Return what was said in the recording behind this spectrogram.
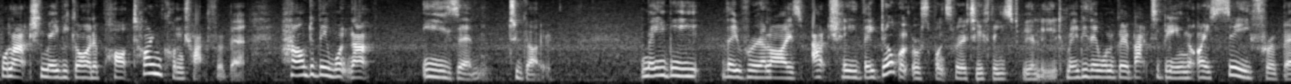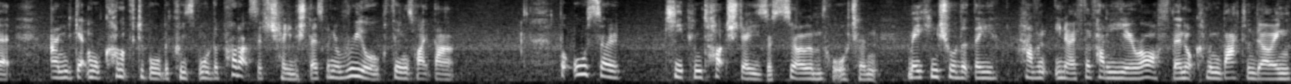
want to actually maybe go on a part time contract for a bit? How do they want that ease in to go? Maybe they've realised actually they don't want the responsibility if they used to be a lead. Maybe they want to go back to being an IC for a bit and get more comfortable because all the products have changed. There's been a reorg, things like that. But also, keeping touch days are so important. Making sure that they haven't, you know, if they've had a year off, they're not coming back and going,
